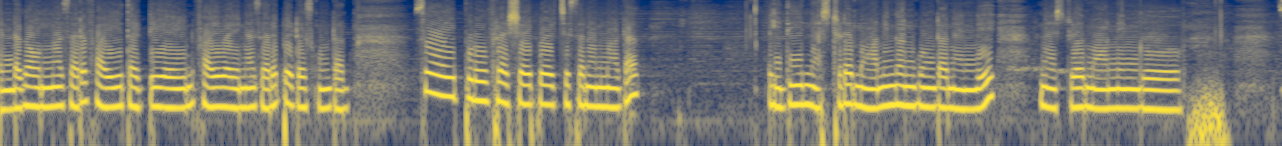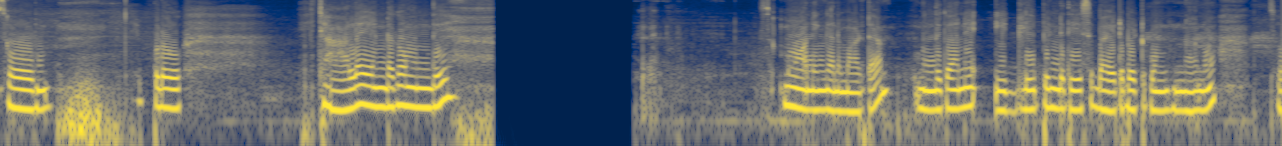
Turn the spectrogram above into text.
ఎండగా ఉన్నా సరే ఫైవ్ థర్టీ అయిన ఫైవ్ అయినా సరే పెట్టేసుకుంటాను. సో ఇప్పుడు ఫ్రెష్ అయిపోయి వచ్చేసాను అనమాట ఇది నెక్స్ట్ డే మార్నింగ్ అనుకుంటానండి. నెక్స్ట్ డే మార్నింగ్ సో ఇప్పుడు చాలా ఎండగా ఉంది. సో మార్నింగ్ అనమాట ముందుగానే ఇడ్లీ పిండి తీసి బయట పెట్టుకుంటున్నాను. సో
